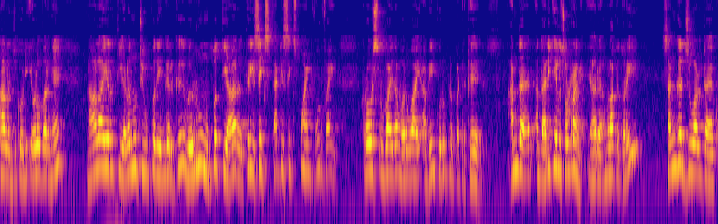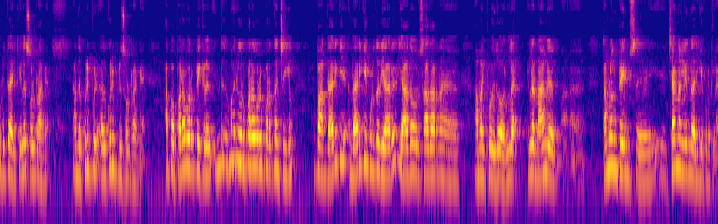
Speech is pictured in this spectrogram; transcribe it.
நாலஞ்சு கோடி. எவ்வளோ பாருங்கள் நாலாயிரத்தி எழுநூற்றி முப்பது எங்கே இருக்குது வெறும் முப்பத்தி ஆறு three six thirty six point four five crores ரூபாய் தான் வருவாய் அப்படின்னு குறிப்பிடப்பட்டிருக்கு. அந்த அந்த அறிக்கையில் சொல்கிறாங்க யார்? அமலாக்கத்துறை சங்க ஜுவால்கிட்ட கொடுத்த அறிக்கையில் சொல்கிறாங்க அந்த குறிப்பிட்டு அது குறிப்பிட்டு சொல்கிறாங்க அப்போ பரபரப்பை கிள இந்த மாதிரி ஒரு பரபரப்பு வரத்தான் செய்யும். அப்போ அந்த அறிக்கை அந்த அறிக்கை கொடுத்தது யார்? யாதோ ஒரு சாதாரண அமைப்போ இதோ இல்லை இல்லை நாங்கள் தமிழகம் டைம்ஸ் சேனல்லேருந்து அறிக்கை கொடுக்கல.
